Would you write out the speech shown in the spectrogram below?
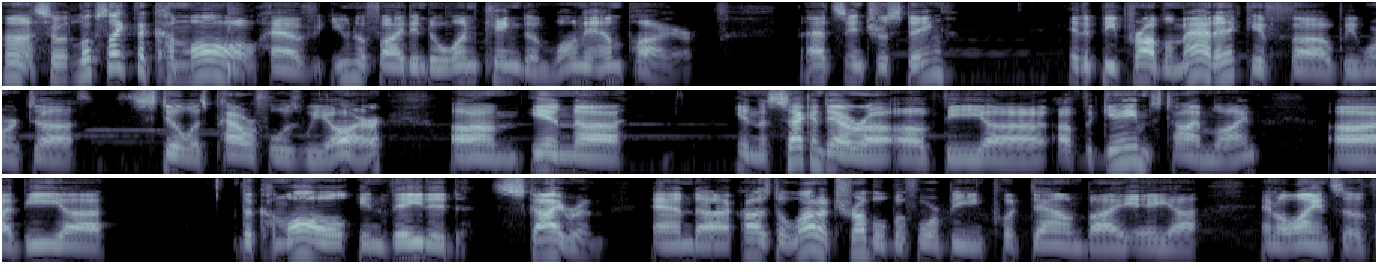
Huh, so it looks like the Kamal have unified into one kingdom, one empire. That's interesting. It'd be problematic if uh, we weren't uh, still as powerful as we are. Um, in uh, in the second era of the uh, of the game's timeline, uh, the uh, the Kamal invaded Skyrim and caused a lot of trouble before being put down by a an alliance of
